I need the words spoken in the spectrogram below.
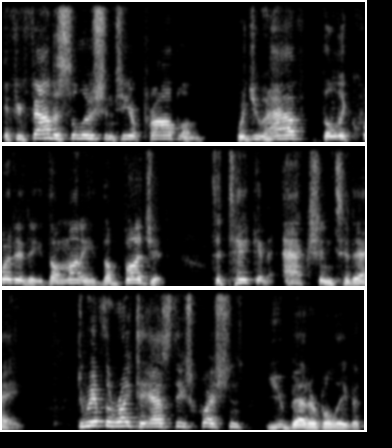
If you found a solution to your problem, would you have the liquidity, the money, the budget to take an action today? Do we have the right to ask these questions? You better believe it.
